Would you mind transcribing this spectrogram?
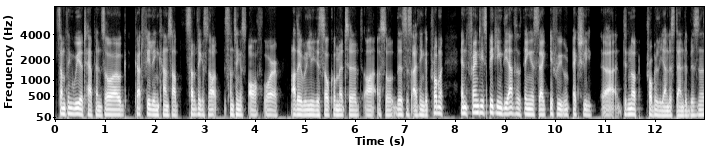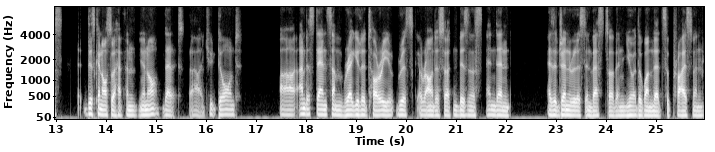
something weird happens or a gut feeling comes up, something is not, something is off, or are they really so committed? Or, so this is, I think, a problem. And frankly speaking, the other thing is like if we actually uh, did not properly understand the business, this can also happen. You know that uh, you don't uh, understand some regulatory risk around a certain business, and then as a generalist investor, then you're the one that's surprised when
